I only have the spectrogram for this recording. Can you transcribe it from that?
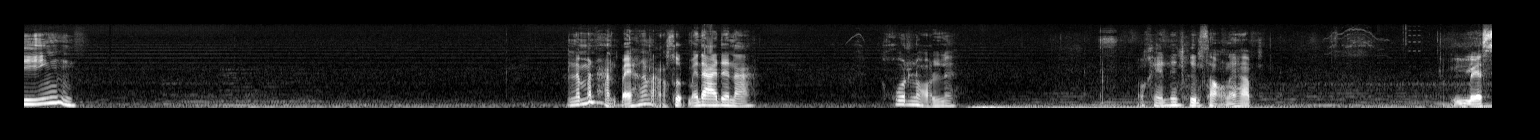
ริง ๆ แล้วมันหันไปข้างหลังสุดไม่ได้ด้วยนะ โคตรหลอนเลย โอเคเล่นคืนสองเลยครับ let's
